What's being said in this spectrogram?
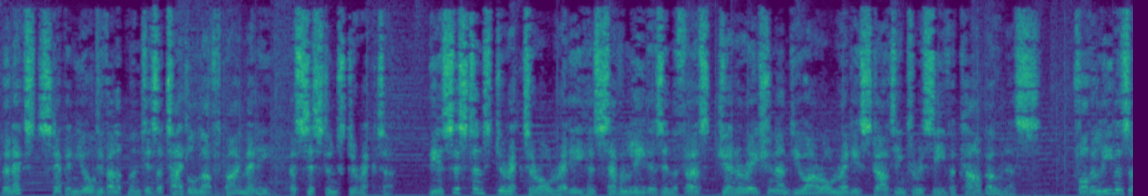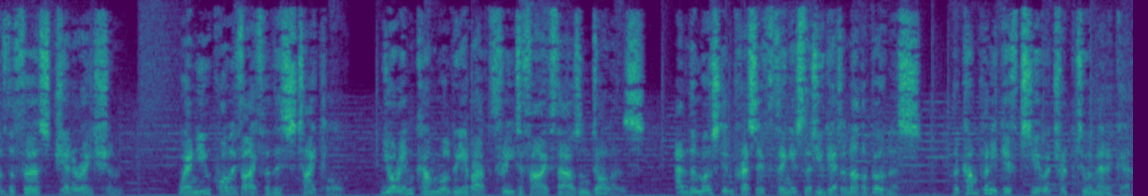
The next step in your development is a title loved by many, Assistant Director. The Assistant Director already has 7 leaders in the first generation and you are already starting to receive a car bonus. For the leaders of the first generation. When you qualify for this title, your income will be about three to five thousand dollars. And the most impressive thing is that you get another bonus. The company gifts you a trip to America.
